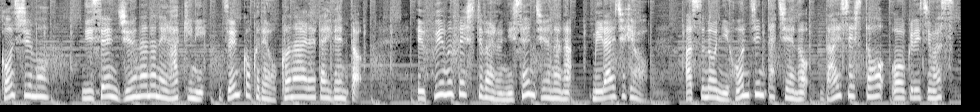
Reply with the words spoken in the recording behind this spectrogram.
今週も2017年秋に全国で行われたイベント FM フェスティバル2017未来授業明日の日本人たちへのダイジェストをお送りします。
